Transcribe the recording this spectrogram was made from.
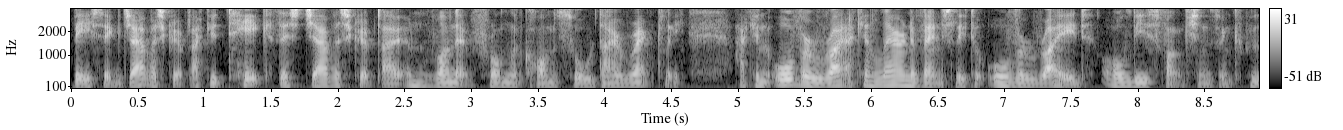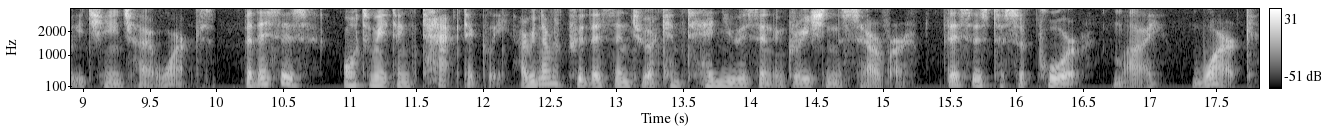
basic JavaScript. I could take this JavaScript out and run it from the console directly. I can override, I can learn eventually to override all these functions and completely change how it works. But this is automating tactically. I would never put this into a continuous integration server. This is to support my work.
